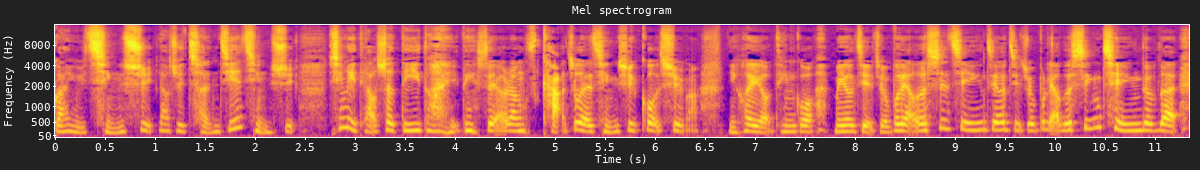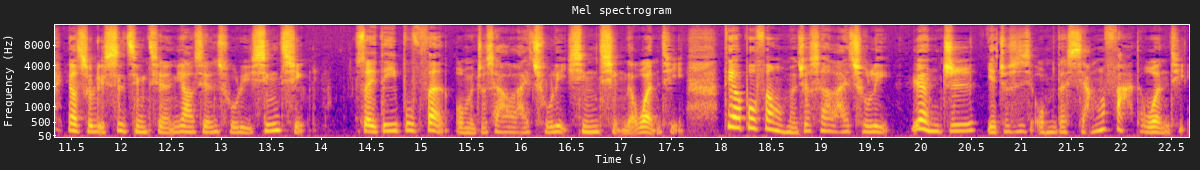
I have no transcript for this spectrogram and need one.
关于情绪，要去承接情绪。心理调试第一段一定是要让卡住的情绪过去嘛。你会有听过没有解决不了的事情，只有解决不了的心情，对不对？要处理事情前，要先处理心情。所以第一部分我们就是要来处理心情的问题，第二部分我们就是要来处理认知，也就是我们的想法的问题。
